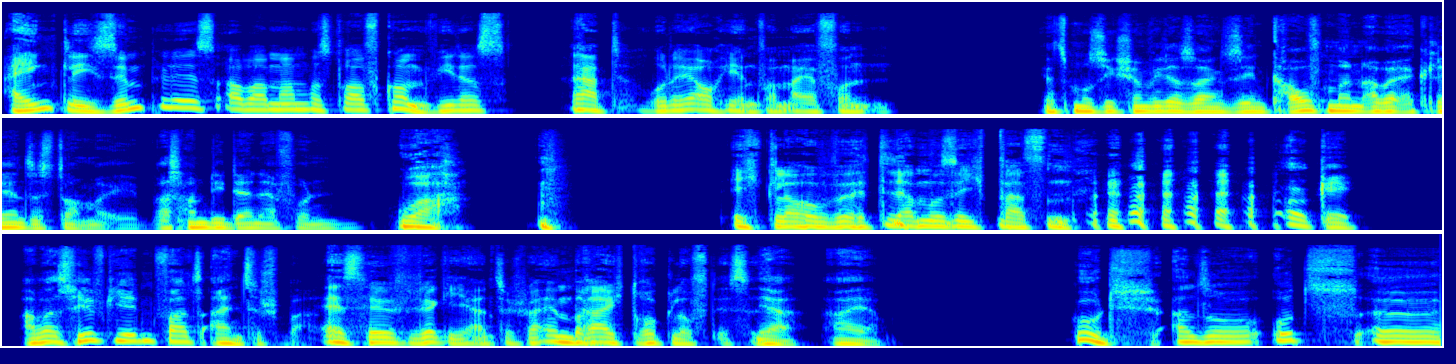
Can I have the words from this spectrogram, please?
eigentlich simpel ist, aber man muss drauf kommen. Wie das Rad wurde ja auch irgendwann mal erfunden. Jetzt muss ich schon wieder sagen, Sie sind Kaufmann, aber erklären Sie es doch mal eben. Was haben die denn erfunden? Wow. Ich glaube, da muss ich passen. okay. Aber es hilft jedenfalls einzusparen. Es hilft wirklich einzusparen. Im Bereich Druckluft ist es. Ja, ah ja. Gut, also Utz äh,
